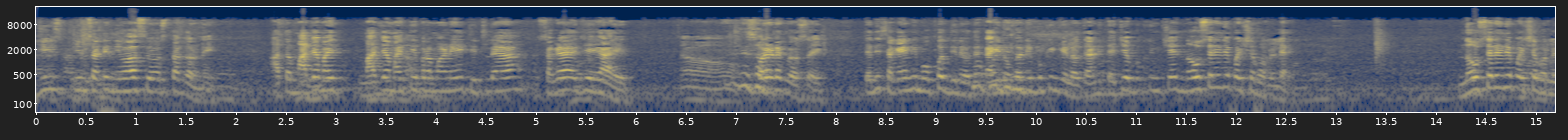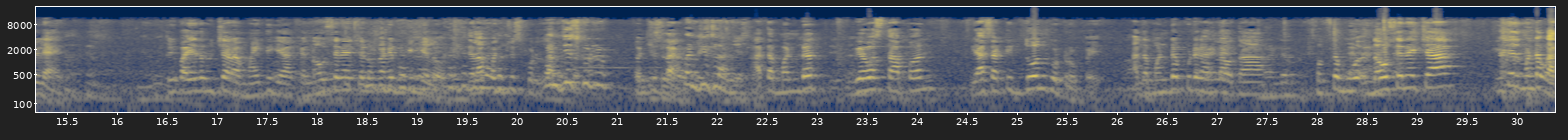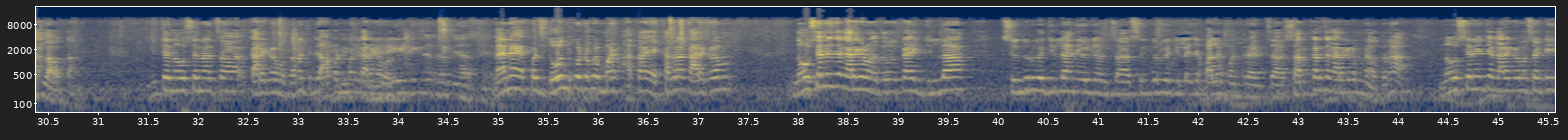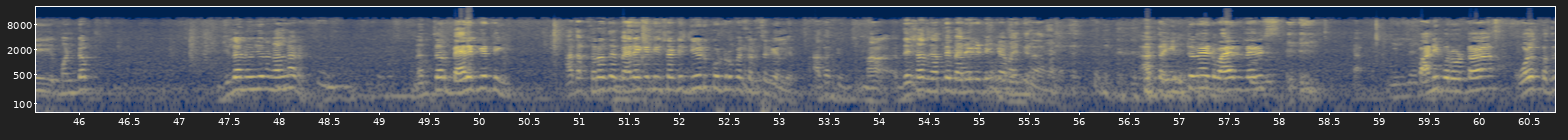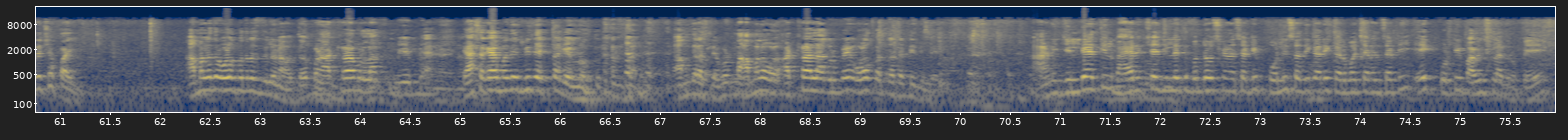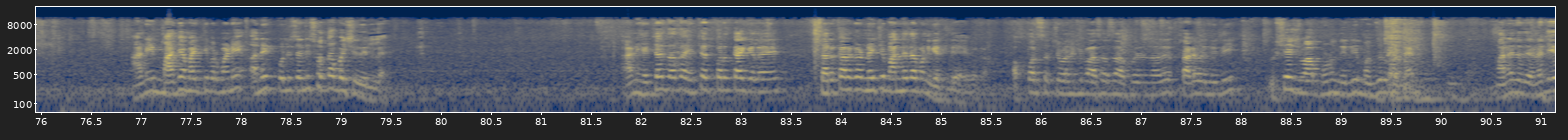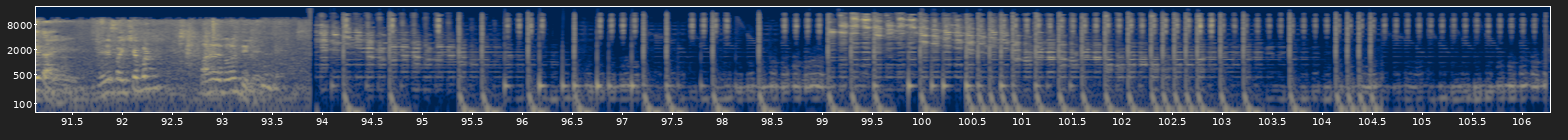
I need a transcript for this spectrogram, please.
जी टीमसाठी निवास व्यवस्था करणे. आता माझ्या माहिती माझ्या माहितीप्रमाणे तिथल्या सगळ्या जे हे आहेत पर्यटक व्यावसायिक त्यांनी सगळ्यांनी मोफत दिले होते. काही लोकांनी बुकिंग केलं होतं. आणि त्याचे बुकिंगचे नौसेनेने पैसे भरलेले आहेत. नौसेनेने पैसे भरलेले आहेत. तुम्ही पाहिजे तर विचारा माहिती घ्या. की नौसेनेच्या लोकांनी बुकिंग केलं होतं. त्याला पंचवीस कोटी पंचवीस कोटी पंचवीस लाख पंचवीस लाख आता मंडप व्यवस्थापन यासाठी दोन कोटी रुपये. आता मंडप कुठे घातला होता? फक्त नौसेनेच्या इथेच मंडप घातला होता. जिथे नौसेनाचा कार्यक्रम होता ना तिथे आपण पण कार्यक्रम. नाही नाही पण दोन कोटी रुपये आता एखादा कार्यक्रम नौसेनेचा कार्यक्रम होता. काय जिल्हा सिंधुदुर्ग जिल्हा नियोजनचा सिंधुदुर्ग जिल्ह्याच्या पालकमंत्र्यांचा सरकारचा कार्यक्रम नाही होतो ना? नौसेनेच्या कार्यक्रमासाठी मंडप जिल्हा नियोजन घालणार? नंतर बॅरिकेटिंग आता खरं तर बॅरिकेटिंगसाठी दीड कोटी रुपये खर्च केले. आता देशात घातले बॅरिकेटिंग काय माहिती नाही आम्हाला. आता इंटरनेट वायरलेस पाणी पुरवठा ओळखपत्र छपाई. आम्हाला तर ओळखपत्रच दिलं नव्हतं पण अठरा लाख मी या सगळ्यामध्ये मीच एकटा गेलो होतो. आमदार असले पण आम्हाला अठरा लाख रुपये ओळखपत्रासाठी दिले. आणि जिल्ह्यातील बाहेरच्या जिल्ह्यातील बंदोबस्त करण्यासाठी पोलीस अधिकारी कर्मचाऱ्यांसाठी एक कोटी बावीस लाख रुपये. आणि माझ्या माहितीप्रमाणे अनेक पोलिसांनी स्वतः पैसे दिलेले आहेत. आणि ह्याच्यात आता ह्याच्यात परत काय केलंय? सरकारकडनं याची मान्यता पण घेतली आहे बघा. अप्पर सचिवांनी किंवा असं साडेपाच निधी विशेष बाब म्हणून निधी मंजूर करण्यात. मान्यता देण्यात येत आहे. म्हणजे पैसे पण मान्यता करून दिले.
